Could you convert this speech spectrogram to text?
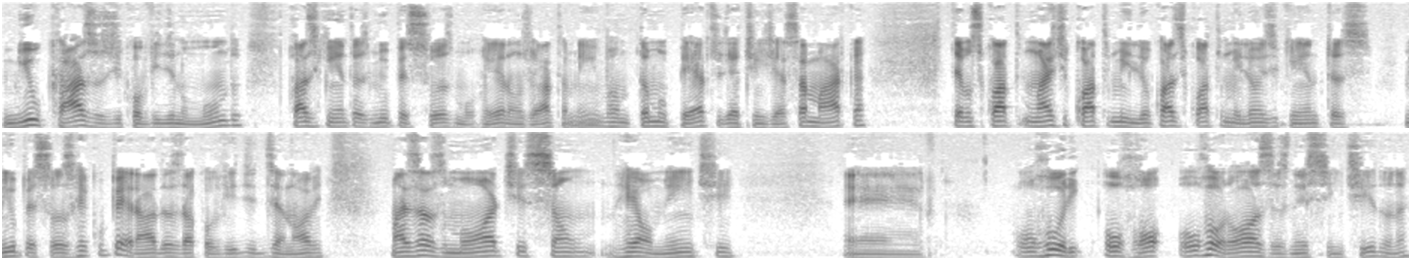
mil casos de Covid no mundo, quase 500 mil pessoas morreram já também, estamos perto de atingir essa marca. Temos quatro, mais de 4 milhões, quase 4 milhões e 500 mil pessoas recuperadas da Covid-19, mas as mortes são realmente é, horror, horror, horrorosas nesse sentido, né?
